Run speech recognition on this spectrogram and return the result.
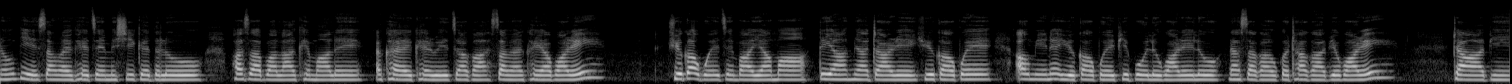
နှုန်းပြည့်ဆောင်ရွက်ခဲ့ခြင်းမရှိခဲ့သလိုဖဆာပါလာခင်မှာလည်းအခက်အခဲတွေကြားကဆောင်ရွက်ခဲ့ရပါတယ်။ရွေးကောက်ပွဲကျင်းပရာမှာတရားမျှတတဲ့ရွေးကောက်ပွဲအောင်မြင်တဲ့ရွေးကောက်ပွဲဖြစ်ဖို့လိုပါတယ်လို့နာဆာကဥက္ကဋ္ဌကပြောပါတယ်။ဒါအပြင်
